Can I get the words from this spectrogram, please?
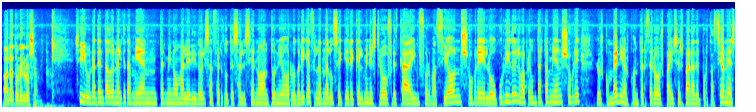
Ana Torregrosa. Sí, un atentado en el que también terminó malherido el sacerdote salesiano Antonio Rodríguez. La andaluce quiere que el ministro ofrezca información sobre lo ocurrido y le va a preguntar también sobre los convenios con terceros países para deportaciones.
